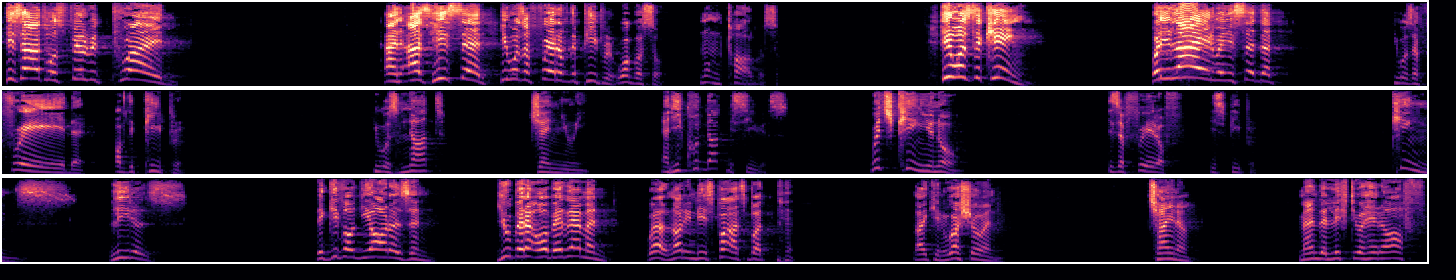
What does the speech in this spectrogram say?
His heart was filled with pride. And as he said, he was afraid of the people. What goes so? Nothing tall goes so. He was the king. But he lied when he said that he was afraid of the people. He was not genuine. And he could not be serious. Which king you know is afraid of his people? Kings, leaders. They give out the orders and you better obey them. And, well, not in these parts, but like in Russia and China. Man, they lift your head off.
